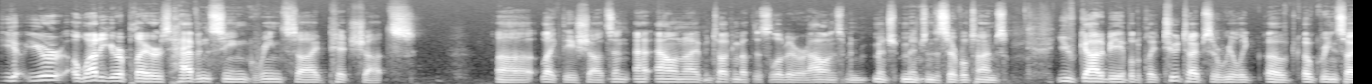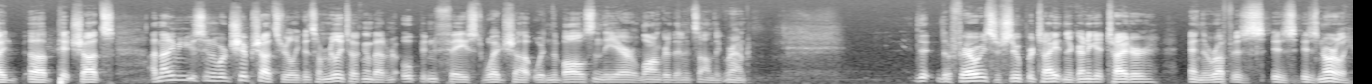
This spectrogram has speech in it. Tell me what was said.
You- You're a lot of your players haven't seen greenside pitch shots uh, like these shots, and A- Alan and I have been talking about this a little bit, or Alan's been men- mentioned this several times. You've got to be able to play two types of really of, of greenside uh, pitch shots. I'm not even using the word chip shots really, because I'm really talking about an open-faced wedge shot when the ball's in the air longer than it's on the ground the, the fairways are super tight and they're going to get tighter and the rough is is is gnarly.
